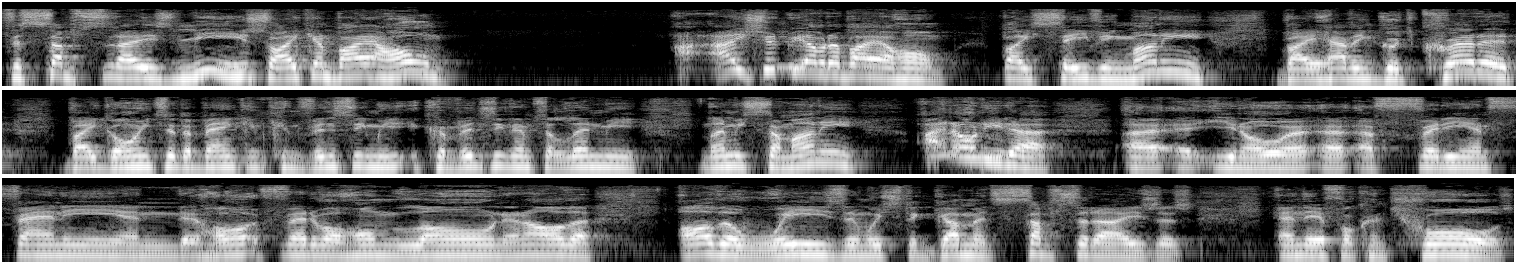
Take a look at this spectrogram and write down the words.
to subsidize me so I can buy a home. I should be able to buy a home by saving money, by having good credit, by going to the bank and convincing me, convincing them to lend me, lend me some money. I don't need a, a you know, a, a Freddie and Fannie and federal home loan and all the, all the ways in which the government subsidizes and therefore controls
